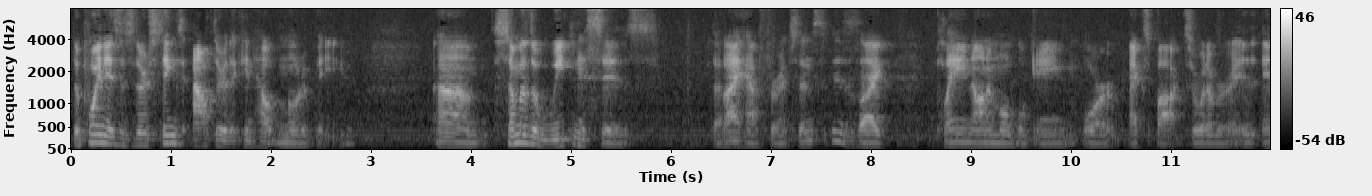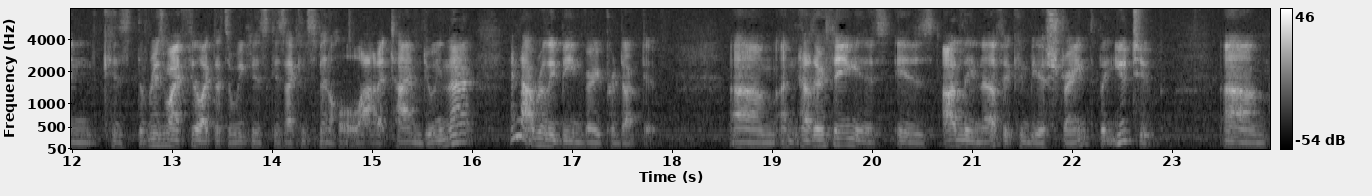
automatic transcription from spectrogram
the point is, is there's things out there that can help motivate you. Um, some of the weaknesses that I have, for instance, is like playing on a mobile game or Xbox or whatever. And because the reason why I feel like that's a weakness is because I can spend a lot of time doing that and not really being very productive. Um, another thing is, is oddly enough, it can be a strength, but YouTube. Um,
